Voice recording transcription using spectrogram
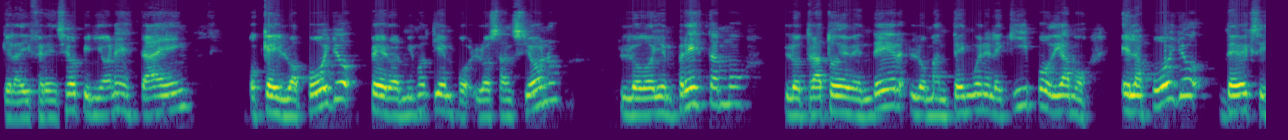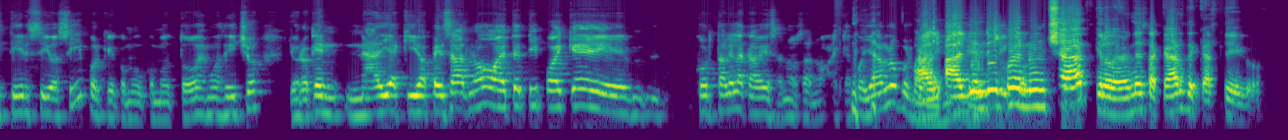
que la diferencia de opiniones está en, ok, lo apoyo, pero al mismo tiempo lo sanciono lo doy en préstamo, lo trato de vender, lo mantengo en el equipo, digamos, el apoyo debe existir sí o sí, porque como, como todos hemos dicho, yo creo que nadie aquí va a pensar, no, a este tipo hay que cortarle la cabeza, no, o sea, no, hay que apoyarlo. Porque alguien dijo en un chat que lo deben destacar de castigo.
